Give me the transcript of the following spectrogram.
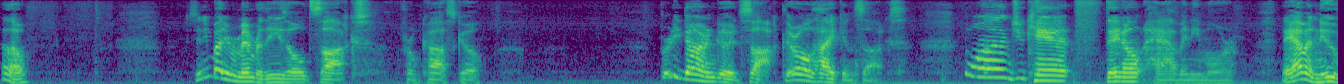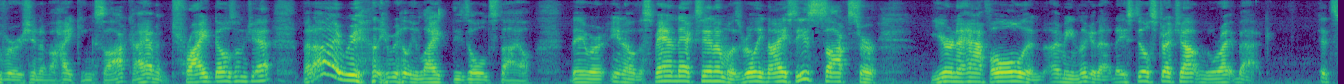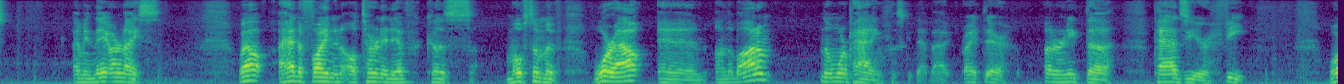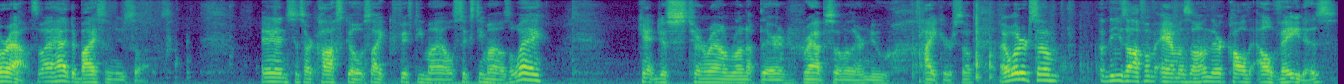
Hello. Does anybody remember these old socks from Costco? Pretty darn good sock. They're old hiking socks. The ones you can't, they don't have anymore. They have a new version of a hiking sock. I haven't tried those ones yet, but I really, really like these old style. They were, you know, the spandex in them was really nice. These socks are year and a half old, and I mean, look at that. They still stretch out and go right back. It's, I mean, they are nice. Well, I had to find an alternative because most of them have wore out, and on the bottom, no more padding. Let's get that back right there, underneath the pads of your feet. Wore out, so I had to buy some new socks. And since our Costco is like 50 miles, 60 miles away, can't just turn around, run up there, and grab some of their new hikers. So I ordered some of these off of Amazon. They're called Alvadas,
